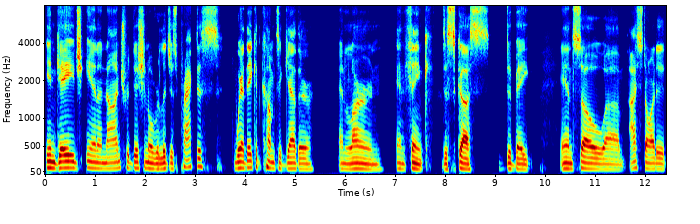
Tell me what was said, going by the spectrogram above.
engage in a non-traditional religious practice where they could come together and learn and think, discuss, debate, and so um, I started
